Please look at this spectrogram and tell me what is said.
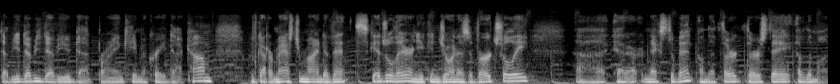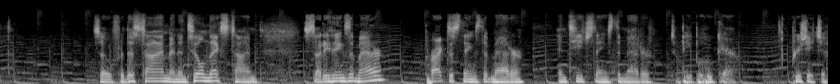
www.briankmcrae.com. We've got our mastermind event schedule there, and you can join us virtually uh, at our next event on the third Thursday of the month. So, for this time and until next time, study things that matter, practice things that matter, and teach things that matter to people who care. Appreciate you.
